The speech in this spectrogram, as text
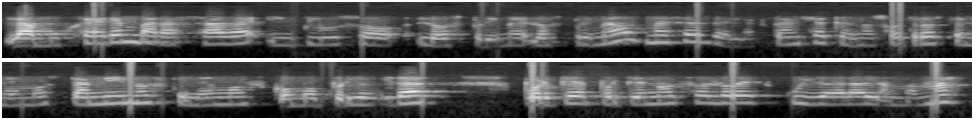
La mujer embarazada, incluso los, los primeros meses de lactancia que nosotros tenemos, también nos tenemos como prioridad. ¿Por qué? Porque no solo es cuidar a la mamá,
